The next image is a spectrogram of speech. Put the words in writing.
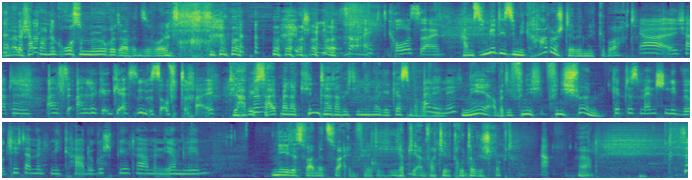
aber ich habe noch eine große Möhre da, wenn Sie wollen. Die muss auch echt groß sein. Haben Sie mir diese Mikado-Stäbe mitgebracht? Ja, ich hatte als alle gegessen bis auf drei. Die habe ich seit meiner Kindheit habe ich die nicht mehr gegessen. Frau Ehrlich nicht? Nee, aber die finde ich, finde ich schön. Gibt es Menschen, die wirklich damit Mikado gespielt haben in ihrem Leben? Nee, das war mir zu einfältig. Ich habe die einfach direkt runtergeschluckt. Ja. Ja. So,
